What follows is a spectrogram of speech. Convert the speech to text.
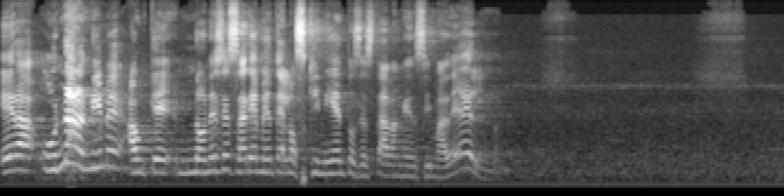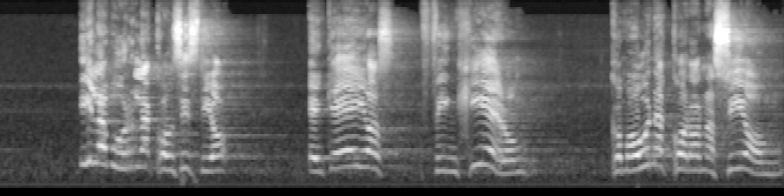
era unánime, aunque no necesariamente los 500 estaban encima de él. Y la burla consistió en que ellos fingieron como una coronación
